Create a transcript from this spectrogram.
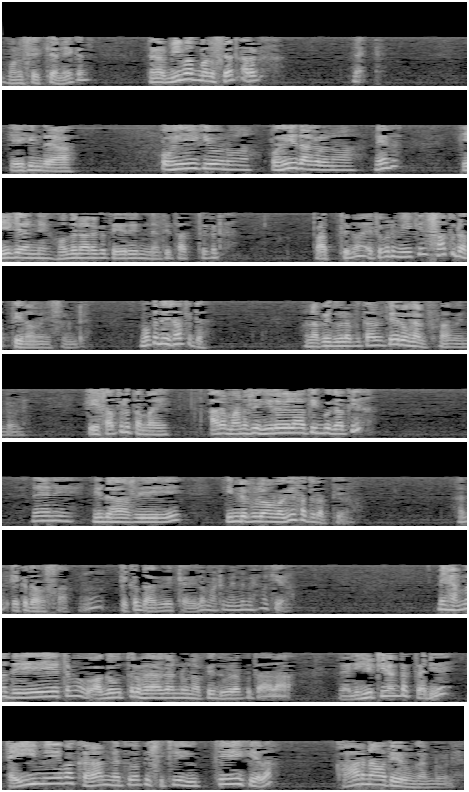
මිනිස්සෙක් කියන්නේ ඒකනේ. දැන් බීමත් මිනිස්සයාට අරග නැහැ. ඒකින්ද යා ඔහේ කියවනවා, ඔහේ දඟලනවා නේද? ඒ කියන්නේ හොඳ නරක තේරෙන්නේ නැති තත්යකට පත් වෙනවා. එතකොට මේකෙන් සතුටක් තියෙනවා මිනිස්සුන්ට. මොකද ඒ සතුට? අන්න අපේ දුවලා පුතාලා තේරුම් ගන්න පුළුවන් වෙන්න ඕනේ. ඒ සතුට තමයි අර මනසේ හිර වෙලා තිබ්බ ගතිය නෑනේ නිදහසේ ඉන්න පුළුවන් වගේ සතුටක් තියෙනවා. හරි එක දවසක් එක දරුවෙක් ඇවිල්ලා මට මෙන්න මෙහෙම කියනවා. මේ හැම දෙයකටම වග උත්තර හොයාගන්න ඕන අපේ දුවලා පුතාලා වැඩිහිටියන්ටත් වැඩිය ඇයි මේවා කරන්නේ නැතුව අපි සිටිය යුත්තේ කියලා කාරණාව තේරුම් ගන්න ඕනේ.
